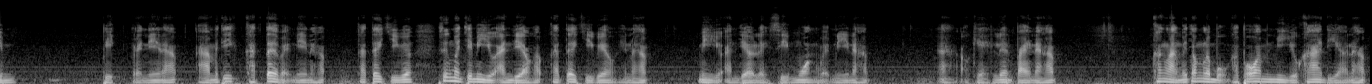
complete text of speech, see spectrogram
impic แบบนี้นะครับหาไปที่ cutter แบบนี้นะครับ cutter g w e l ซึ่งมันจะมีอยู่อันเดียวครับ cutter g w e l เห็นไหมครับ มีอยู่อันเดียวเลยสีม่วงแบบนี้นะครับ อ่าโอเค เลื่อนไปนะครับ ข้างหลังไม่ต้องระบุครับ เพราะว่ามันมีอยู่ค่าเดียวนะครับ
